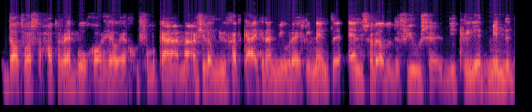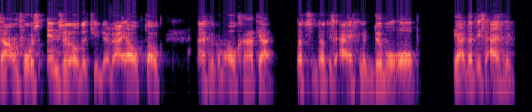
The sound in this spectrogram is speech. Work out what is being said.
dat was, had Red Bull gewoon heel erg goed voor elkaar. Maar als je dan nu gaat kijken naar nieuwe reglementen. En zowel de diffuser, die creëert minder downforce. En zowel dat je de rijhoogte ook eigenlijk omhoog gaat. Ja, dat, dat is eigenlijk dubbel op. Ja, dat is eigenlijk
